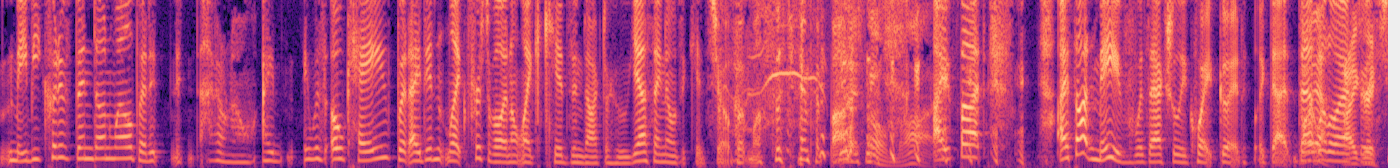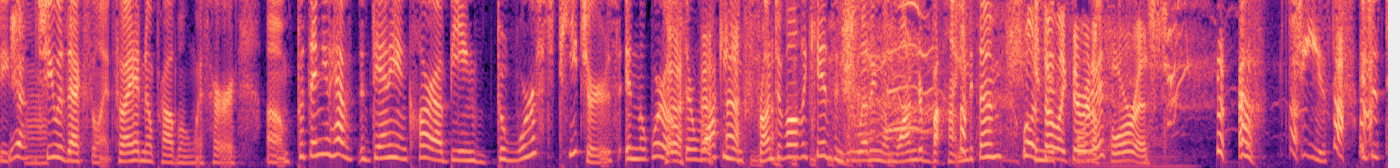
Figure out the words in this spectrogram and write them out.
maybe could have been done well, but it, it, I don't know. I it was okay, but I didn't like. First of all, I don't like kids in Doctor Who. Yes, I know it's a kids show, but most of the time it bothers me. Oh my! I thought I thought Maeve was actually quite good. Like that that Oh, yeah, little actress, she she was excellent. So I had no problem with her. Um, but then you have Danny and Clara being the worst teachers in the world. They're walking in front of all the kids and just letting them wander behind them. Well, it's not like they're in a forest. forest. Jeez, I just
